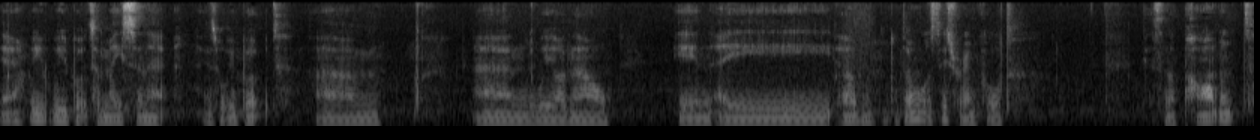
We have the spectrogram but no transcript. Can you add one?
Yeah, we, we booked a maisonette, is what we booked. Um, and we are now in a um, I don't know what's this room called. It's an apartment.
